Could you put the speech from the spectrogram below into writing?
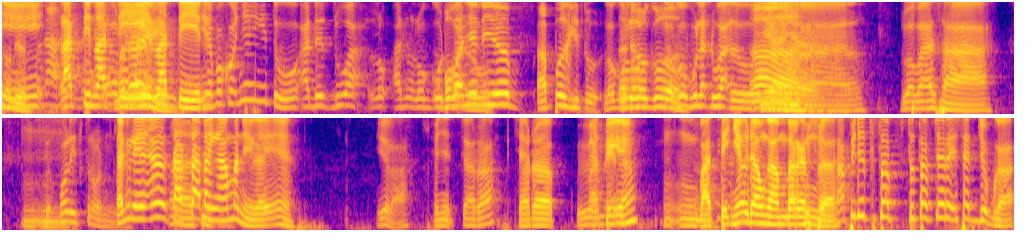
ini Latin Latin Iya, Latin. Iya pokoknya yang itu ada dua lo, anu logo Pokoknya dua tuh. dia apa gitu. logo ada logo logo. bulat dua tuh. Ah. Iya. Dua bahasa. Politron. Tapi kayaknya Tata paling aman ya kayaknya. iyalah. Banyak Secara cara Batik ya. Mm-mm, batiknya udah menggambar kan udah. tapi dia tetap tetap cari set job gak?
